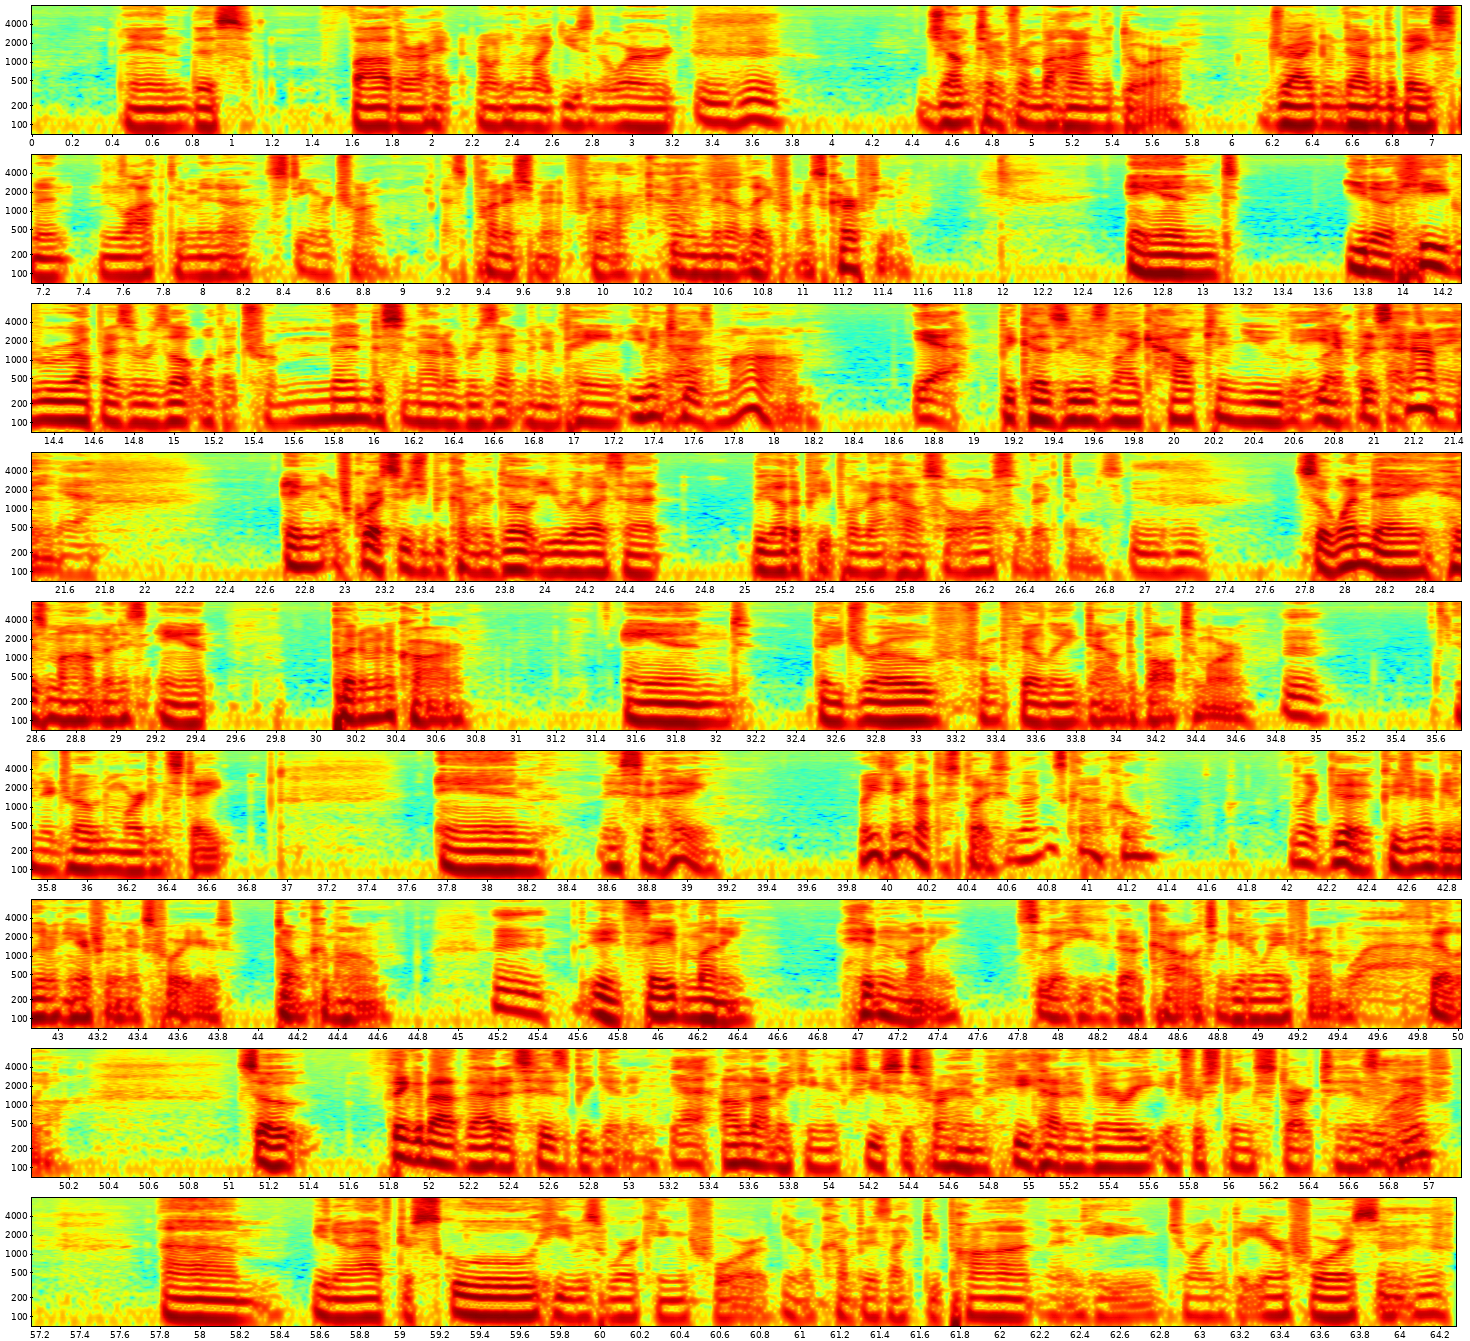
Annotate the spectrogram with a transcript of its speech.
and this father, I don't even like using the word, mm-hmm. jumped him from behind the door, dragged him down to the basement, and locked him in a steamer trunk as punishment for Oh, being a minute late from his curfew. And, you know, he grew up as a result with a tremendous amount of resentment and pain, even to his mom, Yeah. because he was like, How can you Yeah, let this happen? me. Yeah. and of course, as you become an adult, you realize that the other people in that household are also victims. So one day, his mom and his aunt put him in a car, and they drove from Philly down to Baltimore, and they drove to Morgan State, and they said, "Hey, what do you think about this place?" He's like, "It's kind of cool." They're like, "Good, because you're gonna be living here for the next four years. Don't come home." It saved money, hidden money, so that he could go to college and get away from Wow. Philly. So think about that as his beginning. Yeah. I'm not making excuses for him. He had a very interesting start to Mm-hmm. his life. Um, you know, after school, he was working for, you know, companies like DuPont and he joined the Air Force and Mm-hmm.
